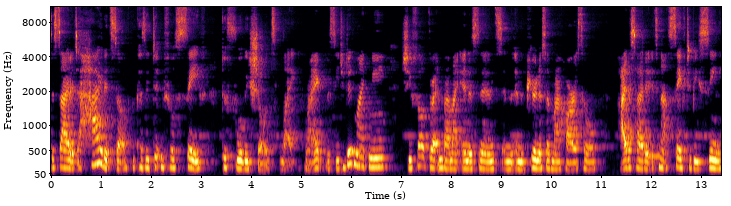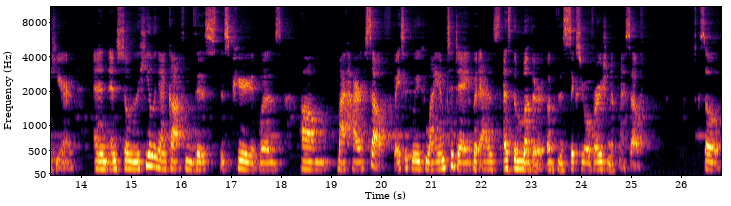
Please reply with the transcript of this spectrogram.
decided to hide itself because it didn't feel safe to fully show its light, right? The teacher didn't like me. She felt threatened by my innocence and, and the pureness of my heart. So I decided it's not safe to be seen here. And, and so the healing I got from this, this period was um, my higher self, basically who I am today, but as, as the mother of this six year old version of myself. So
